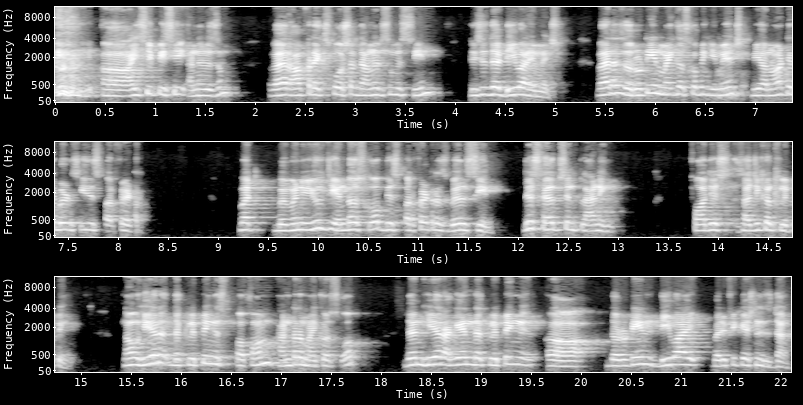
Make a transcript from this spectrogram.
uh, ICPC aneurysm, where after exposure, the aneurysm is seen. This is the DIVA image. Whereas the routine microscopic image, we are not able to see this perforator. But when you use the endoscope, this perforator is well seen. This helps in planning for this surgical clipping. Now here the clipping is performed under microscope. Then here again the clipping, uh, the routine DIVA verification is done.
